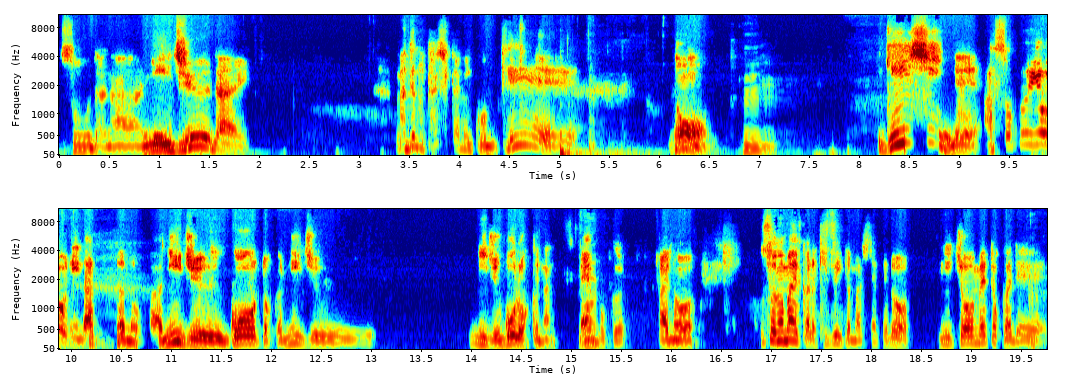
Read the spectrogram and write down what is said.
そうだな、20代。まあでも確かにこう、ゲイの、うん。ゲイシーンで遊ぶようになったのが25とか20、25、6なんですね、はい。僕。あの、その前から気づいてましたけど、2丁目とかで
